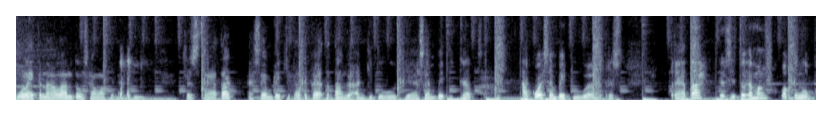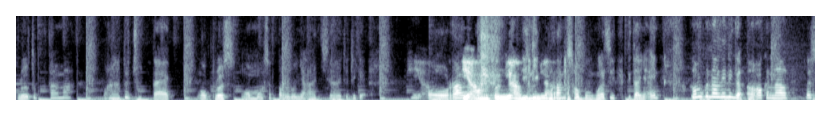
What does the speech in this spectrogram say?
mulai kenalan tuh sama Kinanti terus ternyata SMP kita tuh kayak tetanggaan gitu dia SMP 3 aku SMP 2 terus ternyata dari situ emang waktu ngobrol tuh pertama orangnya tuh jutek ngobrol ngomong seperlunya aja jadi kayak ini orang Ya ampun, ya ampun. ini ya orang sombong banget sih ditanyain kamu kenal ini nggak oh, oh, kenal terus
